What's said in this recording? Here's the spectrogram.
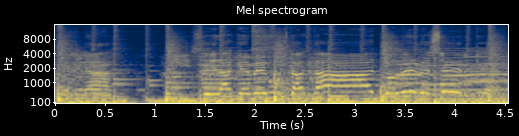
Nena. ¿Y será que me gustas tanto? Debe ser que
